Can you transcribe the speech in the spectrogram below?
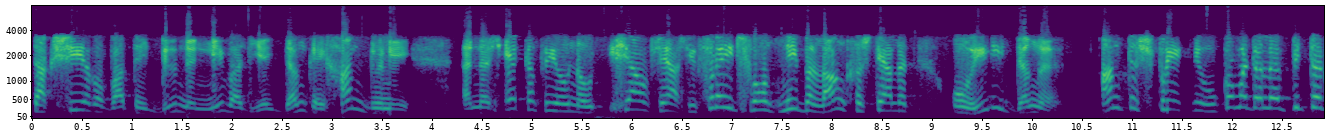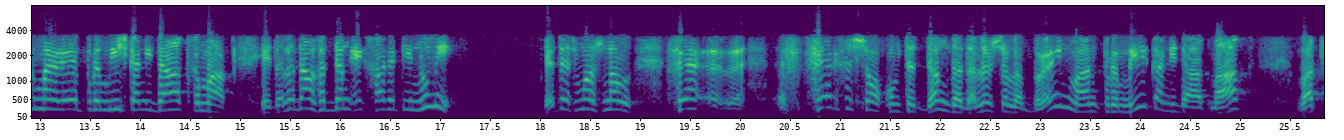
takseer op wat hy doen en nie wat jy dink hy gaan doen nie. En as ek kan vir jou nou self sê as die Vryheidsfront nie belang gestel het om hierdie dinge aan te spreek nie. Hoekom het hulle Pieter Maree premierskandidaat gemaak? Het hulle dan gedink ek gaan dit nie noem nie? Dit is mos nou ver uh, ver gesog om te dink dat hulle hulle breinman premierkandidaat maak wat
